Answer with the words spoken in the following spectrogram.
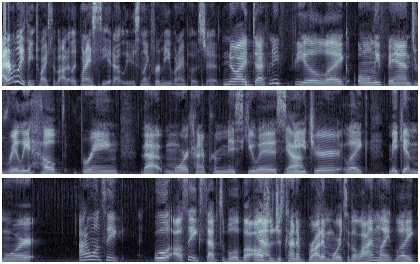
I don't really think twice about it. Like when I see it at least, and like for me when I post it. No, I definitely feel like OnlyFans really helped bring that more kind of promiscuous Yeah. nature, like make it more. I don't want to say, well, I'll say acceptable, but also Yeah. just kind of brought it more to the limelight. Like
